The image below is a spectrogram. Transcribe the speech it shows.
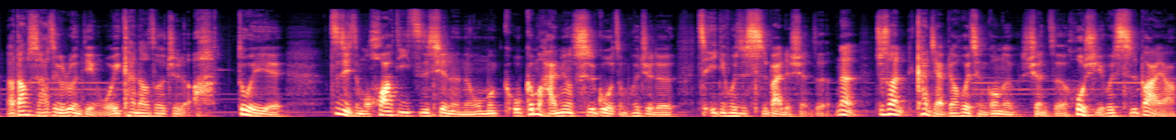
然后当时他这个论点，我一看到之后觉得啊，对耶。自己怎么画地自限了呢？我们我根本还没有吃过，怎么会觉得这一定会是失败的选择？那就算看起来比较会成功的选择，或许也会失败啊。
